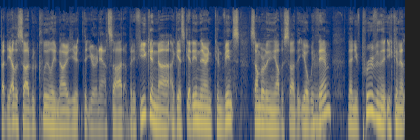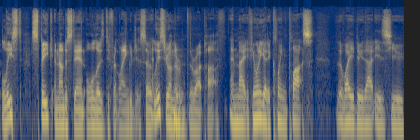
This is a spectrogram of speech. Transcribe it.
but the other side would clearly know you, that you're an outsider. But if you can, uh, I guess, get in there and convince somebody on the other side that you're with mm. them, then you've proven that you can at least speak and understand all those different languages. So at least you're on the, mm. the right path. And, mate, if you want to get a Kling plus, the way you do that is you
